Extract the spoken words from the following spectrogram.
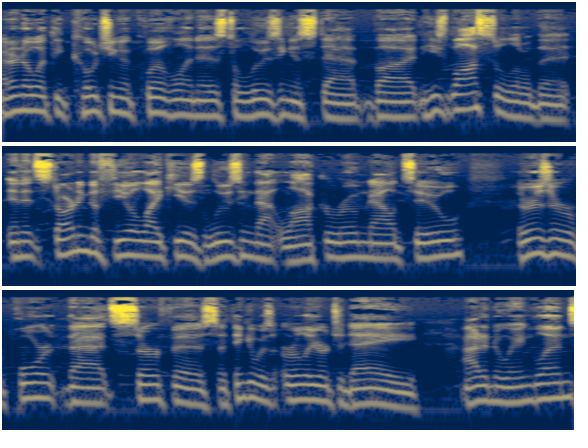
I don't know what the coaching equivalent is to losing a step, but he's lost a little bit. And it's starting to feel like he is losing that locker room now, too. There is a report that surfaced, I think it was earlier today, out of New England,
